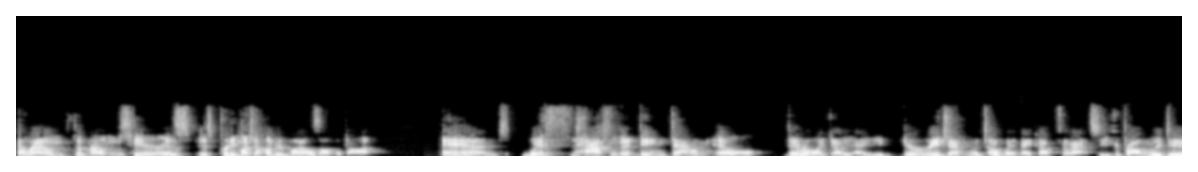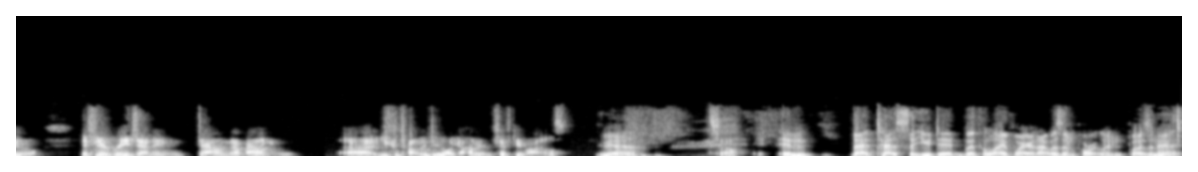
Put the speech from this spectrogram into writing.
around the mountains here is is pretty much hundred miles on the dot, and with half of it being downhill, they were like, "Oh yeah, you, your regen would totally make up for that." So you could probably do if you're regenning down a mountain, uh, you could probably do like 150 miles. Yeah. So And that test that you did with the Livewire, that was in Portland, wasn't it?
